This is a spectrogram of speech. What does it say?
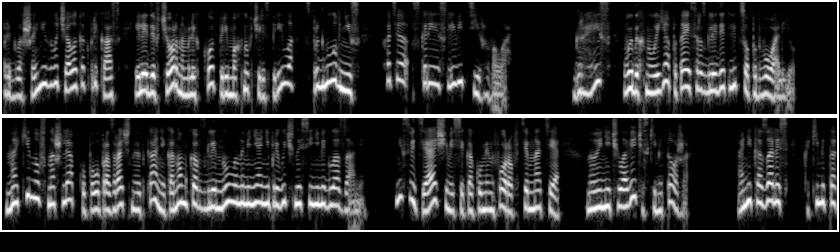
Приглашение звучало как приказ, и леди в черном, легко перемахнув через перила, спрыгнула вниз, хотя скорее слевитировала. «Грейс?» — выдохнула я, пытаясь разглядеть лицо под вуалью. Накинув на шляпку полупрозрачную ткань, экономка взглянула на меня непривычно синими глазами. Не светящимися, как у Минфоров в темноте, но и нечеловеческими тоже. Они казались какими-то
